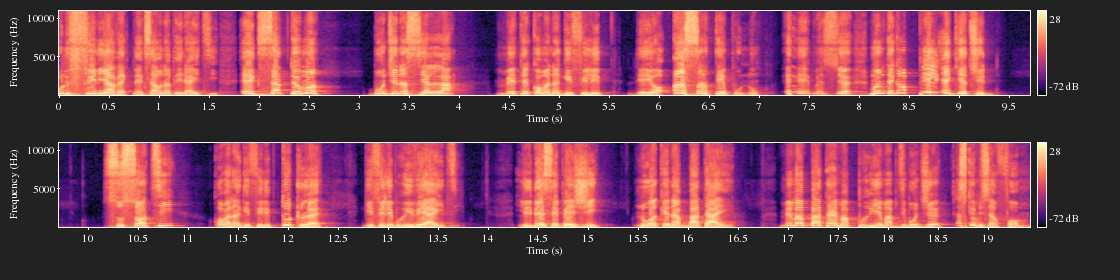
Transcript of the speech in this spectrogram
pour finir avec dans le pays d'Haïti. Exactement. Bon Dieu dans le ciel là, mettez commandant Guy Philippe d'ailleurs en santé pour nous. Eh monsieur, moi m'te grand pile inquiétude. Sous sorti commandant Guy Philippe toute l'heure Guy Philippe rivé Haïti. L'IDCPJ nous avons une bataille. Mais ma bataille m'a prié m'a dit bon Dieu, est-ce que monsieur en forme?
